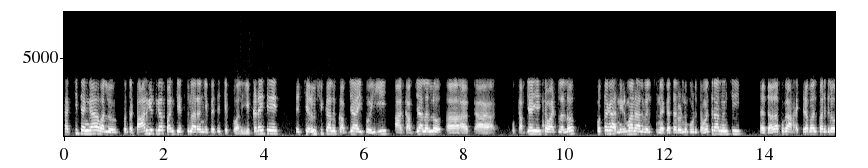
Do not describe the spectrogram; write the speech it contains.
ఖచ్చితంగా వాళ్ళు కొంత టార్గెట్గా పనిచేస్తున్నారని చెప్పేసి చెప్పుకోవాలి. ఎక్కడైతే చెరువు శిఖాలు కబ్జా అయిపోయి ఆ కబ్జాలలో ఆ, కబ్జా చేసిన వాటిలలో కొత్తగా నిర్మాణాలు వెళ్తున్నాయి. గత రెండు మూడు సంవత్సరాల నుంచి దాదాపుగా హైదరాబాద్ పరిధిలో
